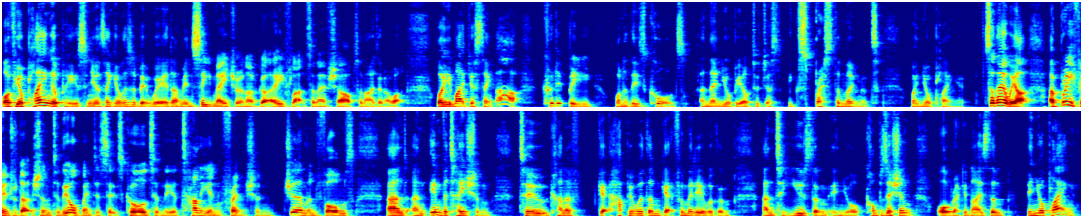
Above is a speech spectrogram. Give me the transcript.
Or if you're playing a piece and you're thinking, well, this is a bit weird, I'm in C major and I've got A flats and F sharps and I don't know what. Well, you might just think, ah, could it be one of these chords? And then you'll be able to just express the moment when you're playing it. So there we are, a brief introduction to the augmented six chords in the Italian, French and German forms and an invitation to kind of get happy with them, get familiar with them and to use them in your composition or recognize them in your playing.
